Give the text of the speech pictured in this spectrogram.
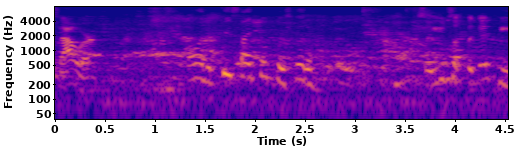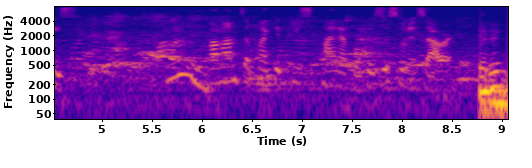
Sour. Oh, the piece I took was good. So you took the good piece. My mom took my good piece of pineapple because this one is sour. Located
